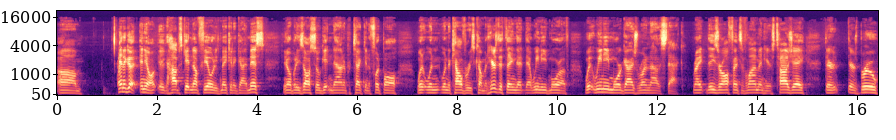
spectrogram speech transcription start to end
Um, and a good, and you know, Hop's getting upfield, he's making a guy miss, you know, but he's also getting down and protecting the football when, when, when the cavalry's coming. Here's the thing that, that we need more of. We, we need more guys running out of the stack, right? These are offensive linemen. Here's Tyjae, there, there's Bru,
